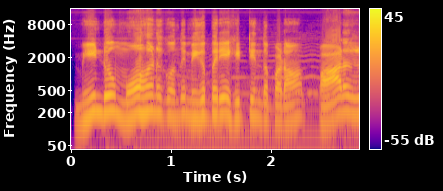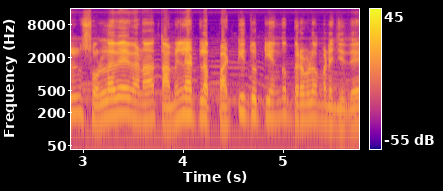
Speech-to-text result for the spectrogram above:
மீண்டும் மோகனுக்கு வந்து மிகப்பெரிய ஹிட் இந்த படம். பாடல்கள் சொல்லவே வேணாம். தமிழ்நாட்டில் பட்டி தொட்டி எங்கும் பிரபலம் அடைஞ்சது.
